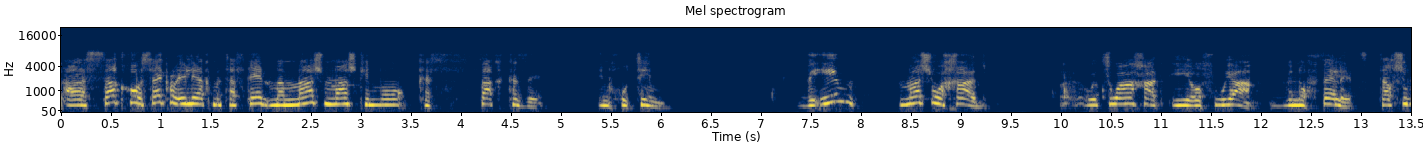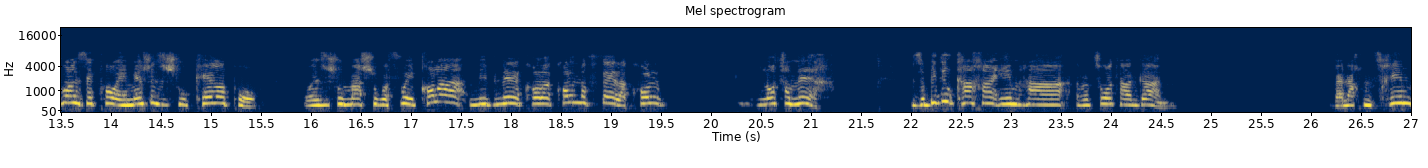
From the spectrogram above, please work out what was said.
הסקרו-איליאק מתפקד ממש ממש כמו כשק כזה, עם חוטים. ואם משהו אחד, רצועה אחת היא רפויה ונופלת, תחשבו על זה פה, אם יש איזשהו קרע פה, או איזשהו משהו רפואי, כל המבנה, כל, הכל נופל, הכל לא תומך. זה בדיוק ככה עם רצועות האגן. ואנחנו צריכים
